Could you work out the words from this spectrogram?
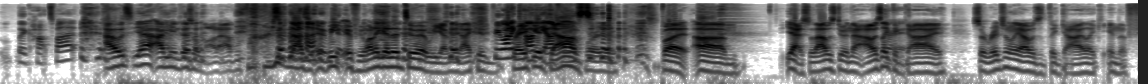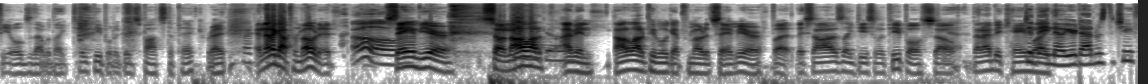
Like like hotspot. I was yeah. I mean, there's a lot of apple farms. If we kidding. if we want to get into it, we I mean I could If you wanna break it the down for you. But um, yeah. So that was doing that. I was like the Alright. guy. So originally I was the guy like in the fields that would like take people to good spots to pick, right? And then I got promoted oh. same year. So not a lot of I mean not a lot of people get promoted same year, but they saw I was like decent with people. So Yeah. then I became Did like they know your dad was the chief?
